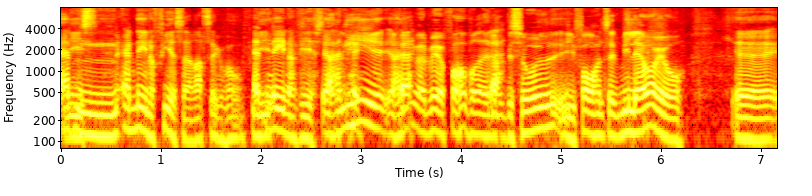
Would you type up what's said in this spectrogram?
18, 1881 er jeg ret sikker på. 1881, jeg har lige, jeg har lige været ved at forberede ja. en episode i forhold til, vi laver jo øh,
